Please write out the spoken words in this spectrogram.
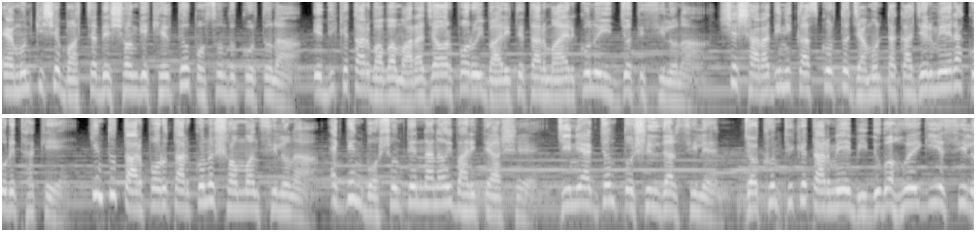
এমনকি সে বাচ্চাদের সঙ্গে খেলতেও পছন্দ করত না। এদিকে তার বাবা মারা যাওয়ার পর ওই বাড়িতে তার মায়ের কোনো ইজ্জতই ছিল না। সে সারাদিনই কাজ করত যেমনটা কাজের মেয়েরা করে থাকে। কিন্তু তারপরও তার কোনো সম্মান ছিল না। একদিন বসন্তের নানা ওই বাড়িতে আসে, যিনি একজন তহসিলদার ছিলেন। যখন থেকে তার মেয়ে বিধবা হয়ে গিয়েছিল,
